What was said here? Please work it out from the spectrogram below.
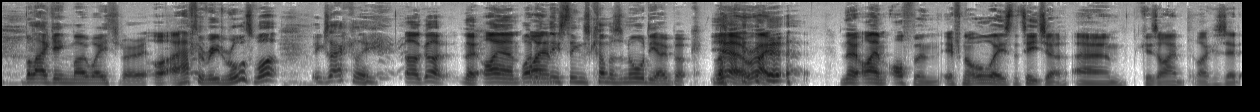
blagging my way through it. Well, I have to read rules? What? Exactly. Oh, God. No, I am. Why I don't am, these things come as an audio book? Yeah, right. No, I am often, if not always, the teacher um, because I'm, like I said,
